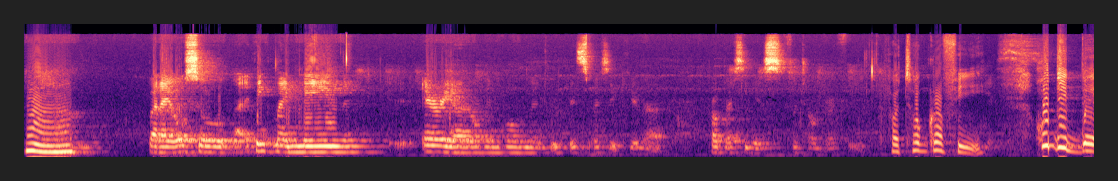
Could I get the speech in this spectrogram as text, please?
Um, but I also I think my main area of involvement with this particular property is photography. Photography. Who did the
